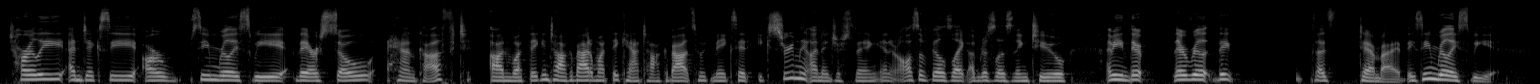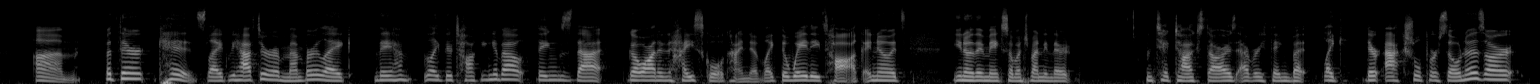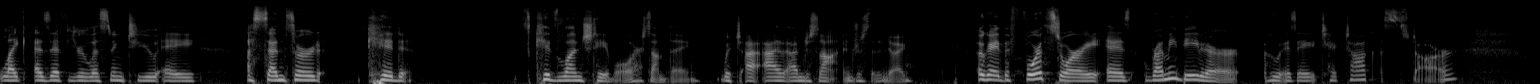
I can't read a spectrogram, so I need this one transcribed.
Charli and Dixie are seem really sweet. They are so handcuffed on what they can talk about and what they can't talk about, so it makes it extremely uninteresting. And it also feels like I'm just listening to. I mean, they're they're really they. That's stand by. They seem really sweet, um, but they're kids. Like we have to remember, like they have like they're talking about things that go on in high school, kind of like the way they talk. I know it's, you know, they make so much money. They're TikTok stars, everything, but like their actual personas are like as if you're listening to a a censored kid kid's lunch table or something, which I, I I'm just not interested in doing. Okay, the fourth story is Remi Bader, who is a TikTok star,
